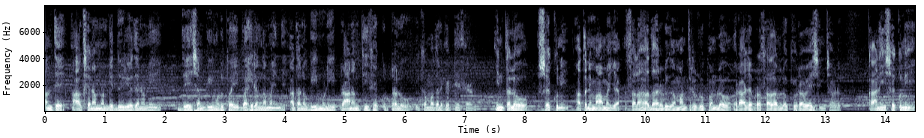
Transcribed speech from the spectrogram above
అంతే ఆ క్షణం నుండి దుర్యోధనుని ద్వేషం భీముడిపై బహిరంగమైంది. అతను భీముని ప్రాణం తీసే కుట్రలు ఇక మొదలుపెట్టేశాడు. ఇంతలో శకుని అతని మామయ్య సలహాదారుడిగా మంత్రి రూపంలో రాజప్రసాదంలోకి ప్రవేశించాడు. కానీ శకుని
